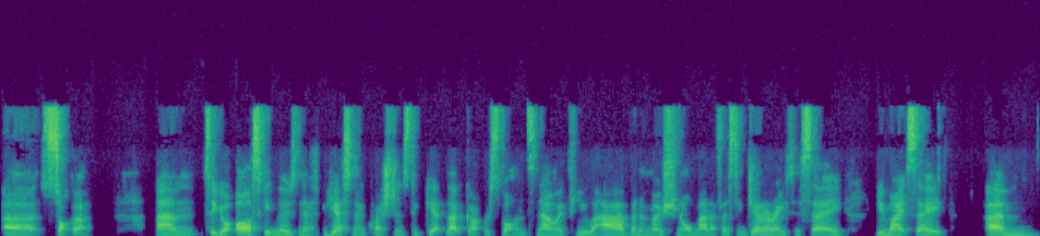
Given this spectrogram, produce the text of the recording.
uh, soccer? Um, so you're asking those ne- yes, no questions to get that gut response. Now, if you have an emotional manifesting generator, say, you might say, um,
